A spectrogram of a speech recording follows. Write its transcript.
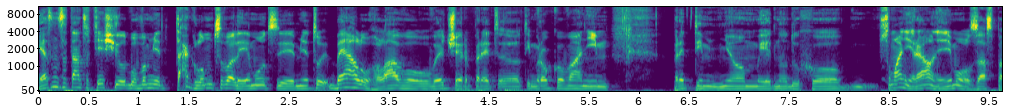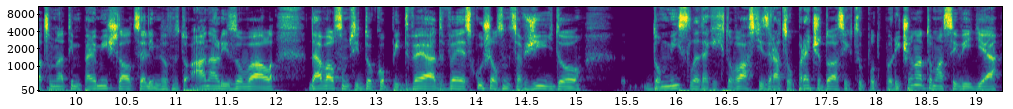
Ja som sa tamto tešil, lebo vo mne tak lomcovali emócie, mne to behalo hlavou večer pred e, tým rokovaním pred tým dňom jednoducho som ani reálne nemohol zaspať, som nad tým premýšľal celým, som to analyzoval, dával som si dokopy dve a dve, skúšal som sa vžiť do, do mysle takýchto vlastí zradcov, prečo to asi chcú podporiť, čo na tom asi vidia.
